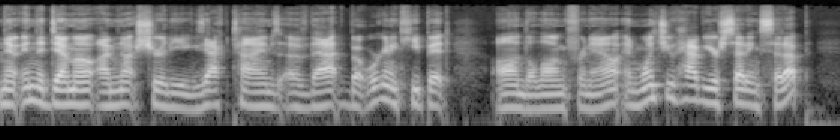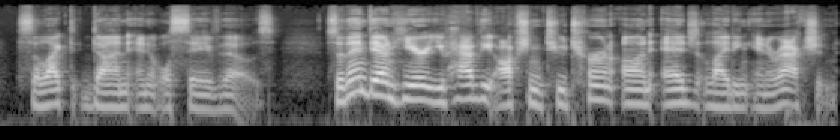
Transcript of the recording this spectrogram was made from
Now in the demo, I'm not sure the exact times of that, but we're gonna keep it on the long for now. And once you have your settings set up, select done and it will save those. So then down here, you have the option to turn on edge lighting interaction.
